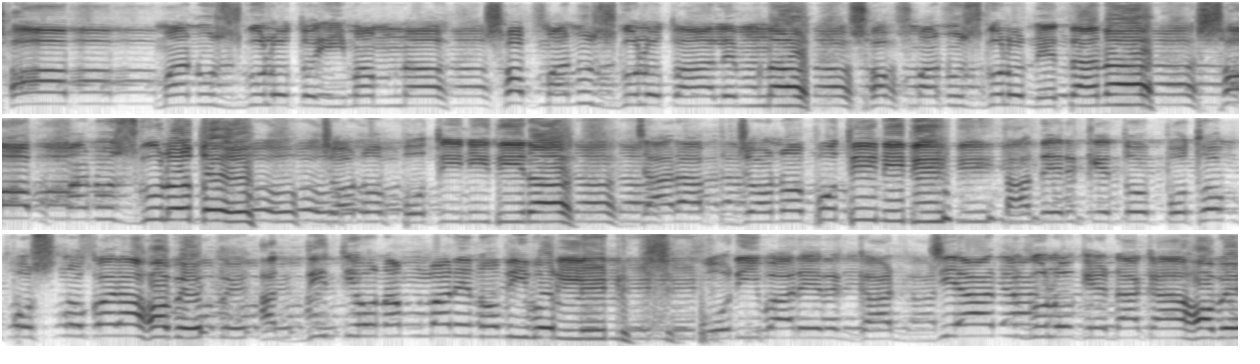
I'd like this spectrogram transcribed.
সব মানুষগুলো তো ইমাম না সব মানুষগুলো তো আলেম না সব মানুষগুলো নেতা না সব মানুষগুলো তো জনপ্রতিনিধি না যারা জনপ্রতিনিধি তাদেরকে তো প্রথম প্রশ্ন করা হবে। আর দ্বিতীয় নম্বরে নবী বললেন, পরিবারের গার্জিয়ান গুলোকে ডাকা হবে,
